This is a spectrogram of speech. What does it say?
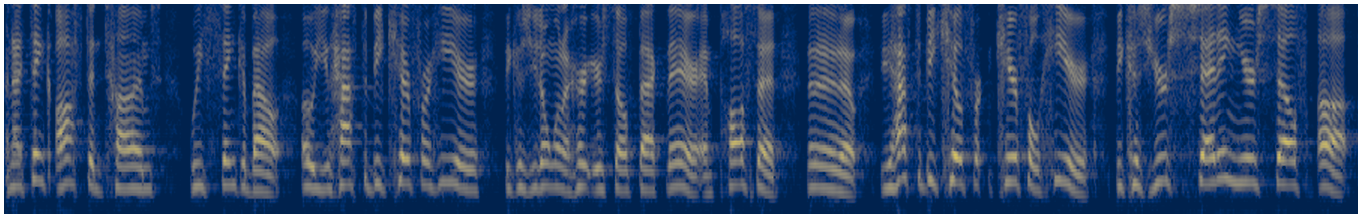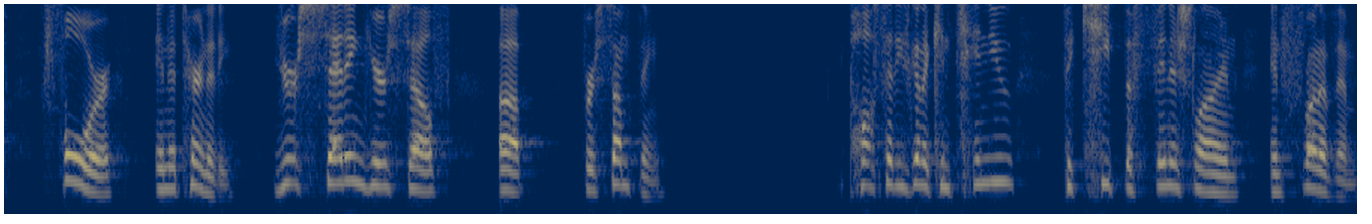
And I think oftentimes we think about, oh, you have to be careful here because you don't want to hurt yourself back there. And Paul said, no, no, no, no. You have to be careful here because you're setting yourself up for an eternity. You're setting yourself up for something. Paul said he's going to continue to keep the finish line in front of him.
